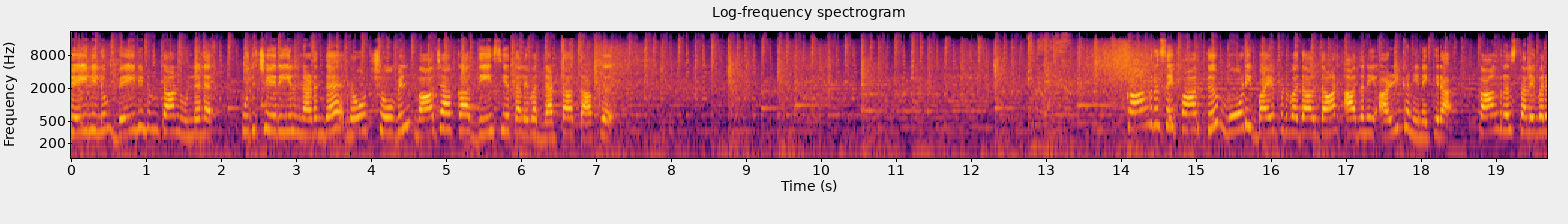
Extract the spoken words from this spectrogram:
ஜெயிலிலும் பெயிலிலும் தான் உள்ளனர். புதுச்சேரியில் நடந்த ரோட் ஷோவில் பாஜக தேசிய தலைவர் நட்டா தாக்கு. காங்கிரஸை பார்த்து மோடி பயப்படுவதால் தான் அதனை அழிக்க நினைக்கிறார். காங்கிரஸ் தலைவர்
